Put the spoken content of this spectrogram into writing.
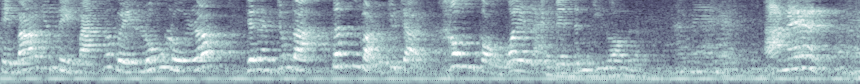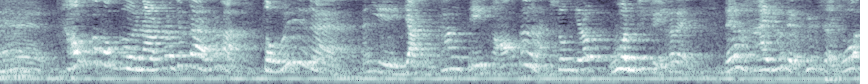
thì bao nhiêu tiền bạc cứ bị lũ lùi đó. Cho nên chúng ta tin vào Đức Chúa Trời không còn quay lại mê tín dị đoan nữa. Amen. Amen. Không có một người nào trong chúng ta nói là tuổi nè cái gì dòng thân thiện ngọn tứ hành xuân gì đó. Quên cái chuyện đó này nếu hai đứa đều kính sợ Chúa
